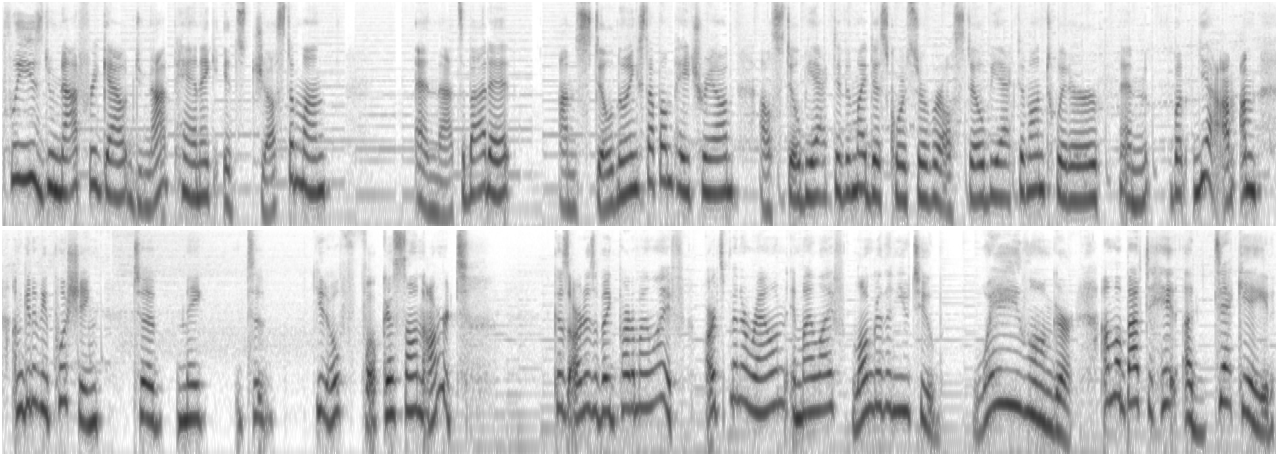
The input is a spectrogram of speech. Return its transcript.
please do not freak out, do not panic, it's just a month, and that's about it. I'm still doing stuff on Patreon. I'll still be active in my Discord server. I'll still be active on Twitter. And but yeah, I'm I'm I'm gonna be pushing to make to you know focus on art because art is a big part of my life. Art's been around in my life longer than YouTube, way longer. I'm about to hit a decade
